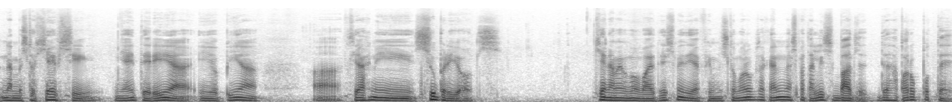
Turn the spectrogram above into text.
να με στοχεύσει μια εταιρεία η οποία α, φτιάχνει super yachts και να με βομβαρδίσει με διαφήμιση, το μόνο που θα κάνει είναι να σπαταλήσει budget. Δεν θα πάρω ποτέ.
